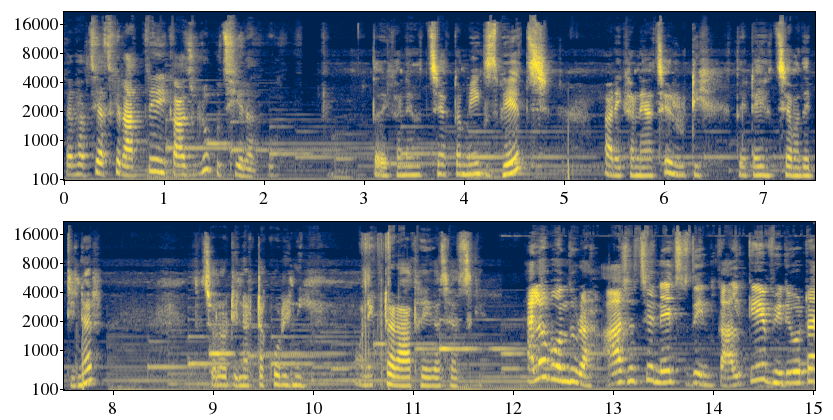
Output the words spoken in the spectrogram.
তাই ভাবছি আজকে রাত্রে এই কাজগুলো গুছিয়ে রাখব। তো এখানে হচ্ছে একটা মিক্স ভেজ আর এখানে আছে রুটি। তো এটাই হচ্ছে আমাদের ডিনার চলো ডিনারটা করে নিই। অনেকটা রাত হয়ে গেছে আজকে। হ্যালো বন্ধুরা, আজ হচ্ছে নেক্সট দিন। কালকে ভিডিওটা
